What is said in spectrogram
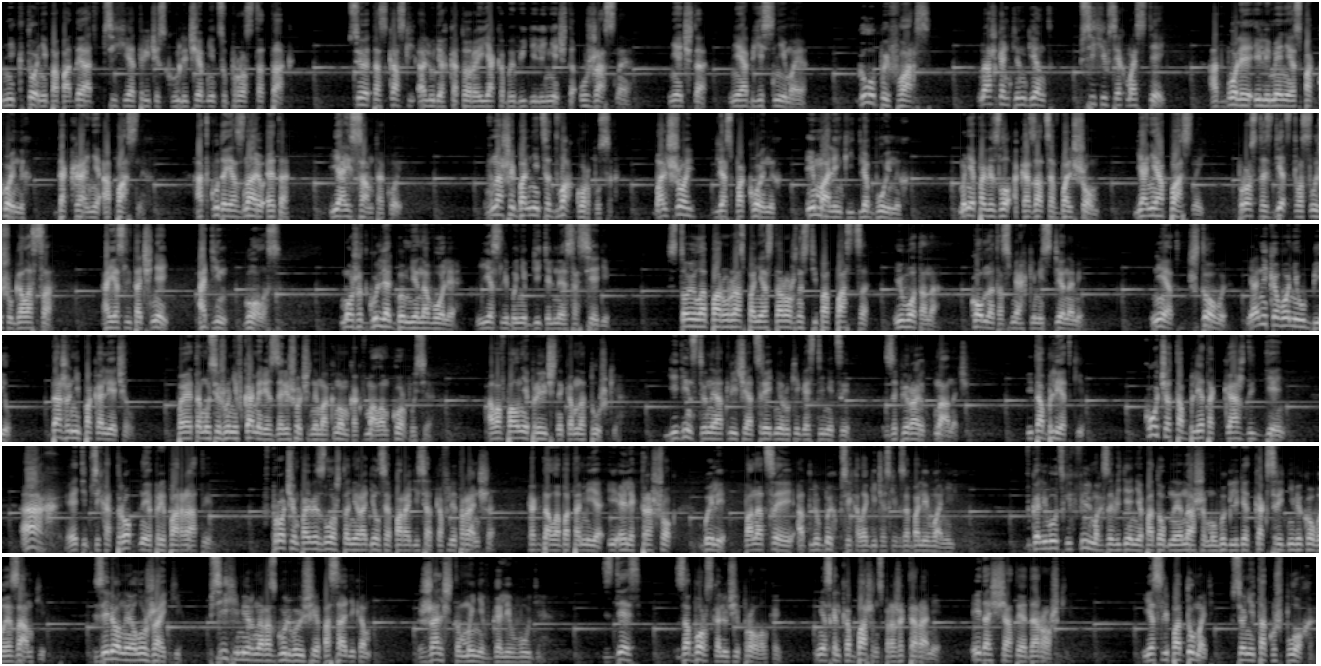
Никто не попадает в психиатрическую лечебницу просто так. Все это сказки о людях, которые якобы видели нечто ужасное, нечто необъяснимое. Глупый фарс. Наш контингент – психи всех мастей, от более или менее спокойных до крайне опасных. Откуда я знаю это? Я и сам такой. В нашей больнице два корпуса. Большой для спокойных и маленький для буйных. Мне повезло оказаться в большом. Я не опасный, просто с детства слышу голоса. А если точней, один голос. Может, гулять бы мне на воле, если бы не бдительные соседи. Стоило пару раз по неосторожности попасться, и вот она, комната с мягкими стенами. Нет, что вы, я никого не убил, даже не покалечил. Поэтому сижу не в камере с зарешоченным окном, как в малом корпусе, а во вполне приличной комнатушке. Единственное отличие от средней руки гостиницы – запирают на ночь. И таблетки. Куча таблеток каждый день. Ах, эти психотропные препараты. Впрочем, повезло, что не родился пара десятков лет раньше, когда лоботомия и электрошок были панацеей от любых психологических заболеваний. В голливудских фильмах заведения, подобные нашему, выглядят как средневековые замки. Зеленые лужайки, психи, мирно разгуливающие по садикам. Жаль, что мы не в Голливуде. Здесь забор с колючей проволокой, несколько башен с прожекторами и дощатые дорожки. Если подумать, все не так уж плохо.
